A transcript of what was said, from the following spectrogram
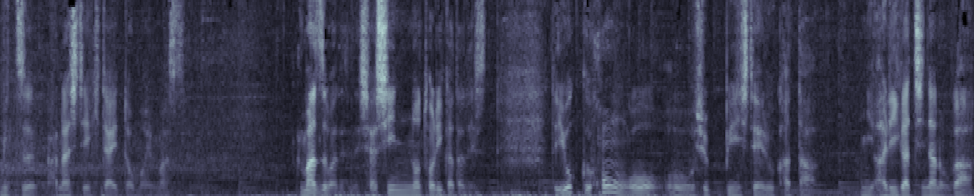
ー、3つ話していきたいと思います。まずはですね写真の撮り方ですでよく本を出品している方にありがちなのが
